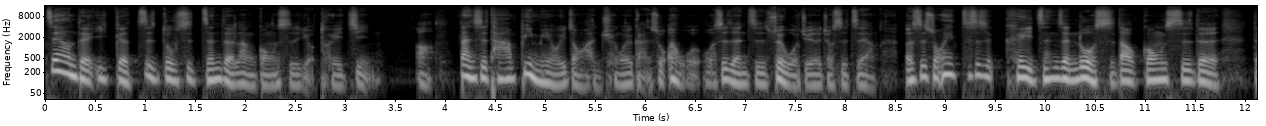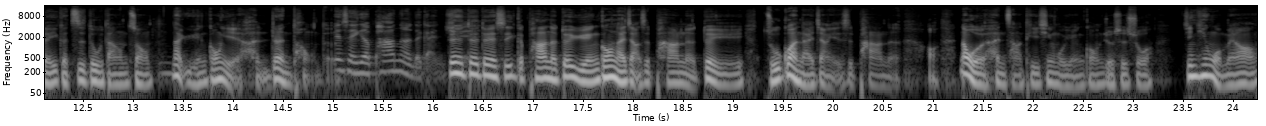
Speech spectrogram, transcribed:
这样的一个制度是真的让公司有推进。哦，但是他并没有一种很权威感，说，啊，我我是人资，所以我觉得就是这样，而是说，哎，这是可以真正落实到公司的的一个制度当中，那员工也很认同的，变成一个 partner 的感觉。对对对，是一个 partner，对于员工来讲是 partner，对于主管来讲也是 partner。哦，那我很常提醒我员工，就是说，今天我们要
